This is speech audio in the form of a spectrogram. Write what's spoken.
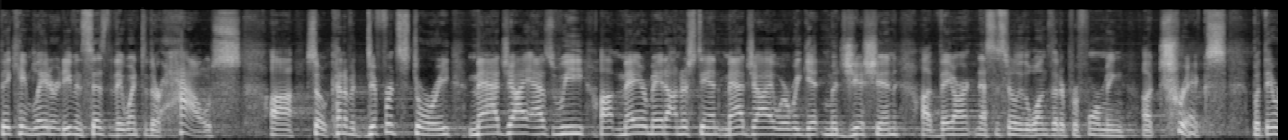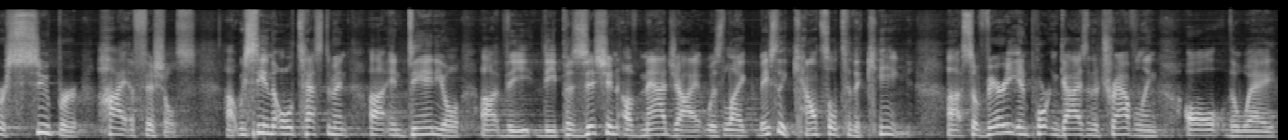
They came later. It even says that they went to their house. Uh, so, kind of a different story. Magi, as we uh, may or may not understand, magi, where we get magician, uh, they aren't necessarily the ones that are performing tricks, but they were super high officials. Uh, we see in the Old Testament, uh, in Daniel, uh, the, the position of magi was like basically counsel to the king. Uh, so, very important guys, and they're traveling all the way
